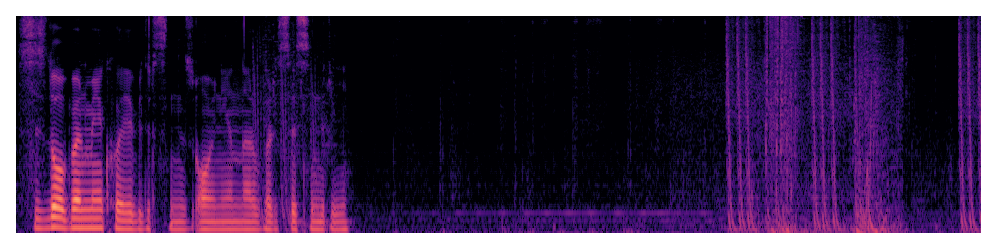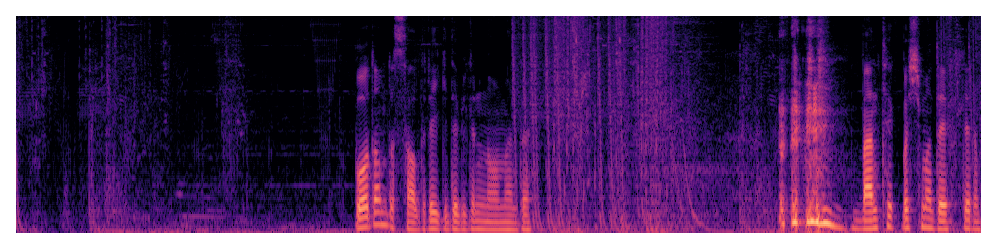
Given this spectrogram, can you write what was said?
Siz de o bölmeye koyabilirsiniz. Oynayanlar var ise Sindri'yi. Bu adam da saldırıya gidebilir normalde. ben tek başıma deflerim.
